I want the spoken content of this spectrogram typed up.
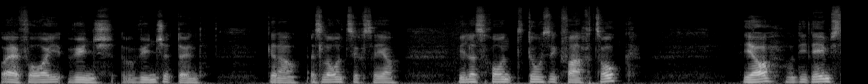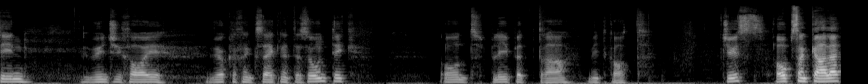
äh, von euch wünsch, wünschen könnt. Genau, es lohnt sich sehr, weil es kommt tausendfach zurück. Ja, und in dem Sinn wünsche ich euch wirklich einen gesegneten Sonntag und bleibt dran mit Gott. Tschüss, Hopp St. Gallen!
